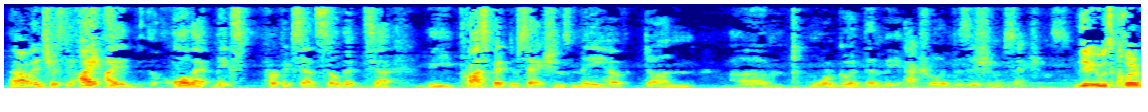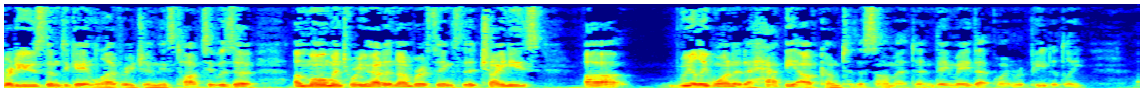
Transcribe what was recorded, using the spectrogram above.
Oh, interesting. I, I all that makes perfect sense. So that uh, the prospect of sanctions may have done um, more good than the actual imposition of sanctions. It was clever to use them to gain leverage in these talks. It was a, a moment where you had a number of things. The Chinese uh, really wanted a happy outcome to the summit, and they made that point repeatedly.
